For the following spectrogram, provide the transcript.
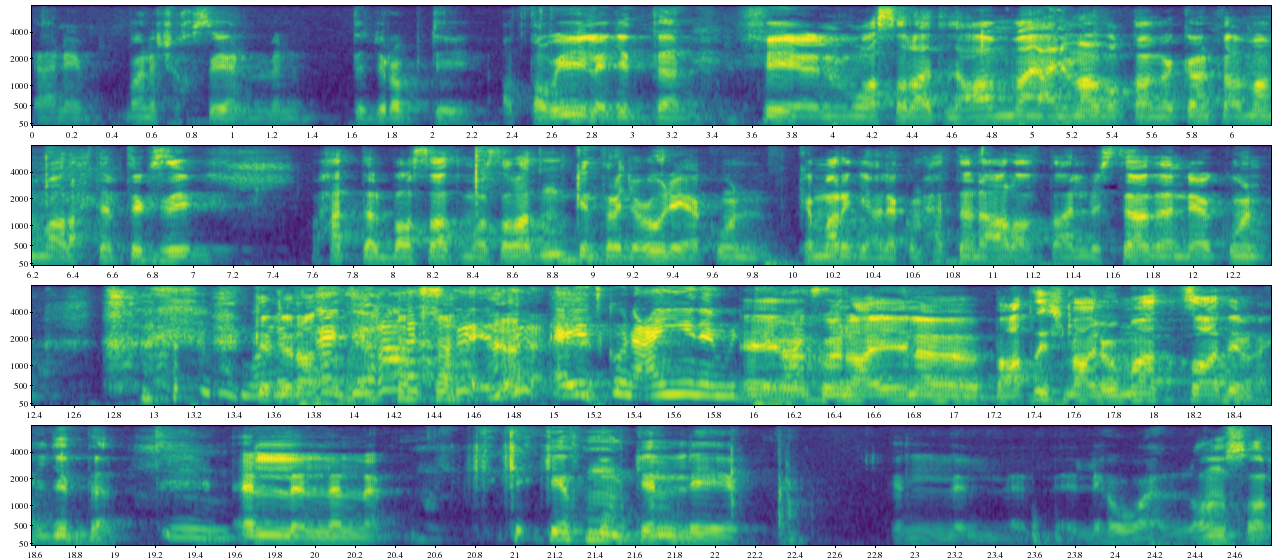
يعني وأنا شخصيا من تجربتي الطويلة جدا في المواصلات العامة. يعني ما بقى مكان في عمان ما رحت بتاكسي وحتى الباصات مواصلات ممكن ترجعوا لي أكون كمرجع لكم حتى أنا عرضت على الأستاذة إني أكون كدراسة. دراسة أي تكون عينة من الدراسة. أيوه تكون عينة. بعطيش معلومات صادمة جدا. كيف ممكن اللي هو العنصر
